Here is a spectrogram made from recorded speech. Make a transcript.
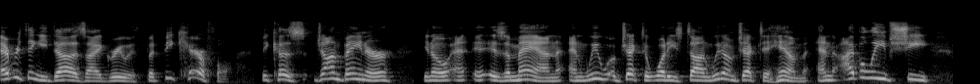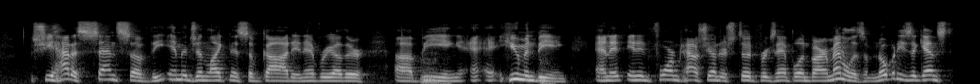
Everything he does, I agree with, but be careful because John Boehner." You know, is a man, and we object to what he's done. We don't object to him. And I believe she she had a sense of the image and likeness of God in every other uh, being, mm. a, a human being, and it, it, informed how she understood, for example, environmentalism. Nobody's against.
